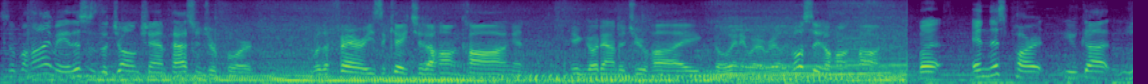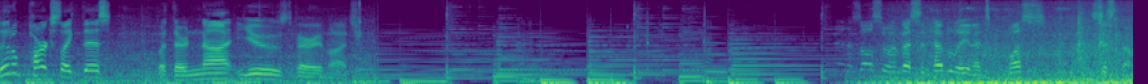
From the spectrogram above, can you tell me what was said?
So behind me, this is the Zhongshan passenger port where the ferries that take you to Hong Kong and you can go down to Zhuhai, you can go anywhere really, mostly to Hong Kong. But in this part, you've got little parks like this but they're not used very much. has also invested heavily in its bus system.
